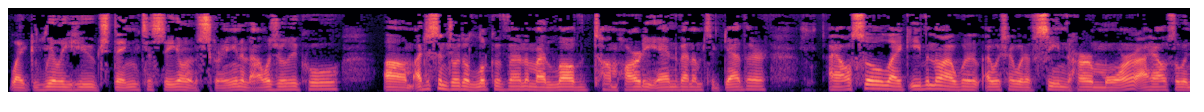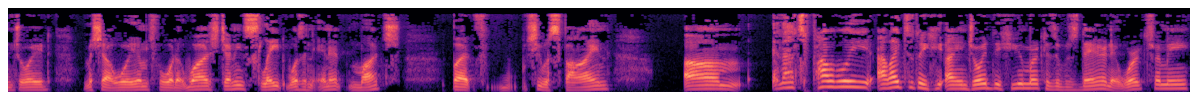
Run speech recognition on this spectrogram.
like really huge thing to see on the screen, and that was really cool. Um, I just enjoyed the look of Venom. I loved Tom Hardy and Venom together. I also like, even though I would, I wish I would have seen her more. I also enjoyed Michelle Williams for what it was. Jenny Slate wasn't in it much, but she was fine. Um, and that's probably I liked the I enjoyed the humor because it was there and it worked for me.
